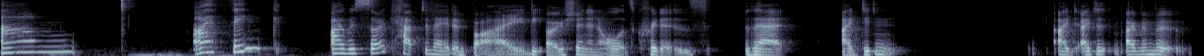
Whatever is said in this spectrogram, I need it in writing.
Um, I think I was so captivated by the ocean and all its critters that I didn't. I, I, just, I remember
